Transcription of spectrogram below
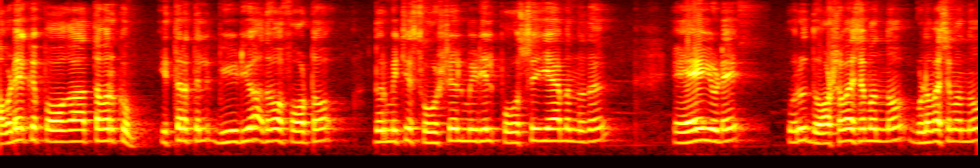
അവിടെയൊക്കെ പോകാത്തവർക്കും ഇത്തരത്തിൽ വീഡിയോ അഥവാ ഫോട്ടോ നിർമ്മിച്ച് സോഷ്യൽ മീഡിയയിൽ പോസ്റ്റ് ചെയ്യാമെന്നത് എ ഐയുടെ ഒരു ദോഷവശമെന്നോ ഗുണവശമെന്നോ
